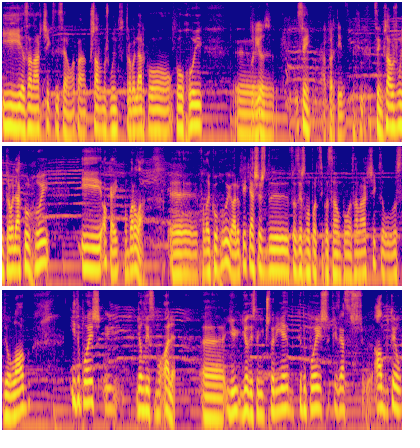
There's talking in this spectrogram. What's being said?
e as Anarchics disseram: "Epá, gostávamos muito de trabalhar com, com o Rui. Curioso. Sim, À partida. Sim, gostávamos muito de trabalhar com o Rui e ok, então bora lá. Eh, falei com o Rui, olha, o que é que achas de fazeres uma participação com as Anarchics? Ele acedeu logo e depois eh, ele disse-me, olha, eh, e eu- e eu disse-lhe que gostaria de que depois fizesses algo teu,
